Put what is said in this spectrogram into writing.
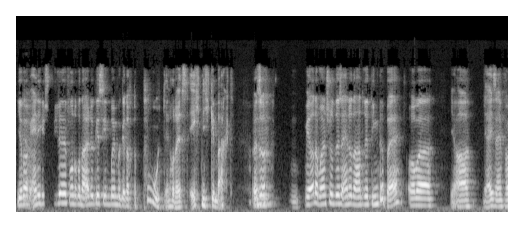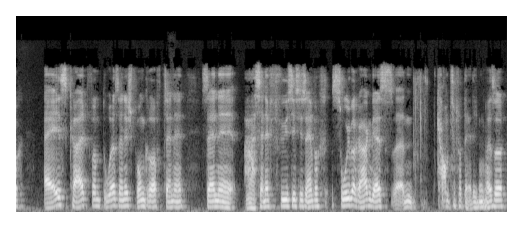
ich habe ja. auch einige Spiele von Ronaldo gesehen, wo ich mir gedacht habe, puh, den hat er jetzt echt nicht gemacht. Also, mhm. ja, da waren schon das ein oder andere Ding dabei, aber ja, er ist einfach eiskalt vom Tor, seine Sprungkraft, seine, seine, ah, seine Physis ist einfach so überragend, er ist äh, kaum zu verteidigen. Also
